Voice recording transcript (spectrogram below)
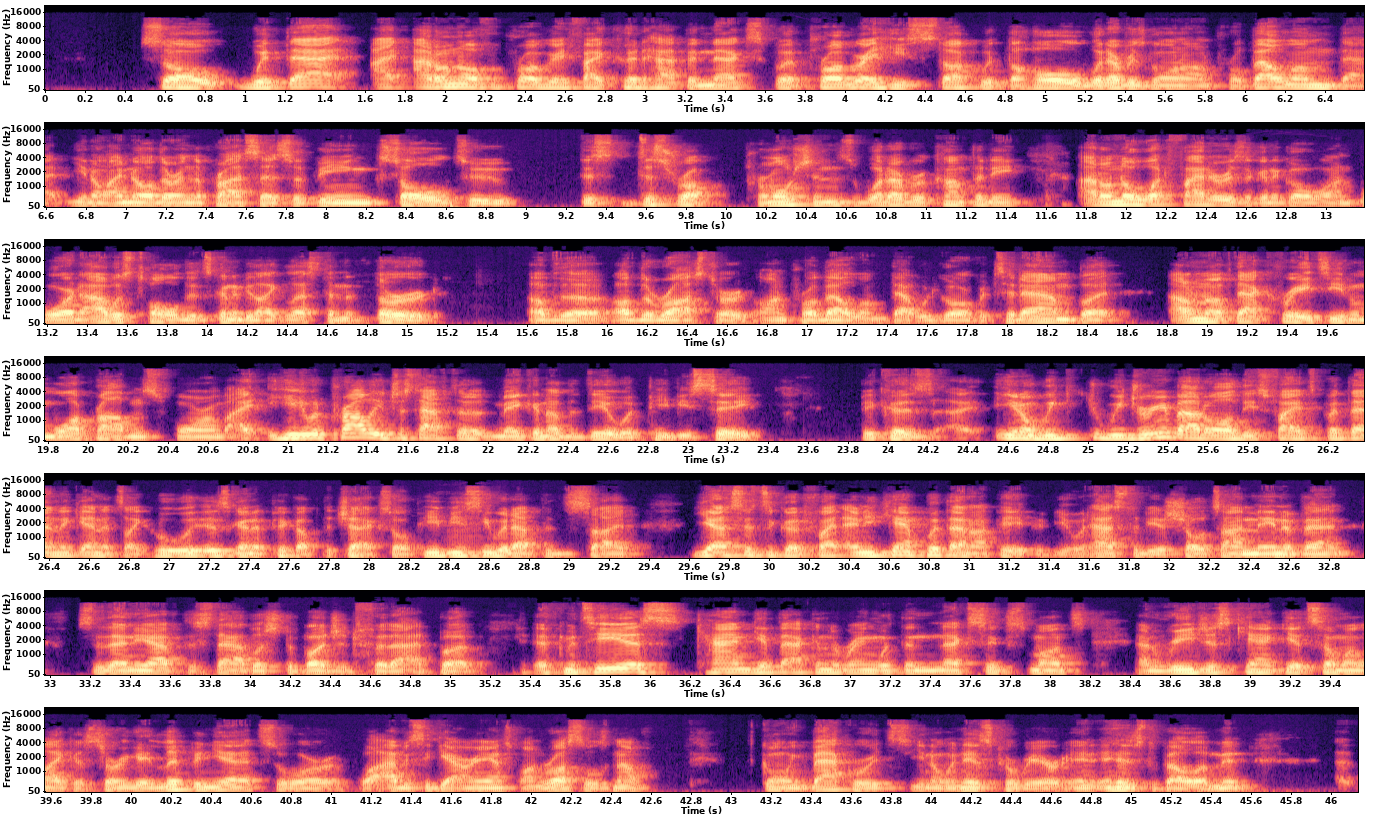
So with that, I, I don't know if a Prograis fight could happen next, but Prograis, he's stuck with the whole whatever's going on Probellum that, you know, I know they're in the process of being sold to this disrupt promotions, whatever company. I don't know what fighters are going to go on board. I was told it's going to be like less than a third of the of the roster on Probellum that would go over to them, but I don't know if that creates even more problems for him. I, he would probably just have to make another deal with PBC because you know we we dream about all these fights, but then again, it's like who is going to pick up the check? So PBC mm-hmm. would have to decide. Yes, it's a good fight, and you can't put that on pay per view. It has to be a Showtime main event. So then you have to establish the budget for that. But if Matias can get back in the ring within the next six months, and Regis can't get someone like a Sergey Lipinets or well, obviously Gary Antuanne Russell's now going backwards, you know, in his career, in, in his development.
